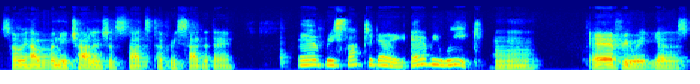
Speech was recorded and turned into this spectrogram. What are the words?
So we have a new challenge that starts every Saturday. Every Saturday, every week. Mm. Every week, yes.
